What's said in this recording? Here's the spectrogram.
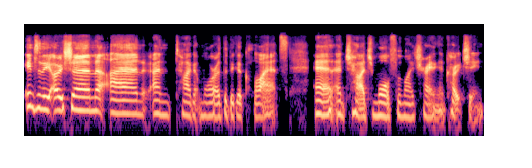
into the ocean and and target more of the bigger clients and and charge more for my training and coaching.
